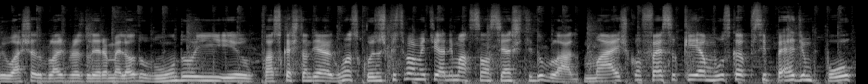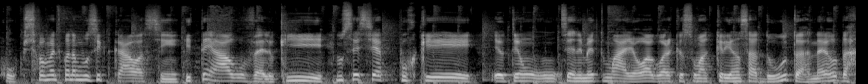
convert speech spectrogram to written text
eu acho a dublagem brasileira a melhor do mundo e eu faço questão de algumas coisas, principalmente a animação assim, assistir dublado. Mas confesso que a música se perde um pouco, principalmente quando é musical assim. E tem algo, velho, que não sei se é porque eu tenho um discernimento maior agora que eu sou uma criança adulta, né? Rodar?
